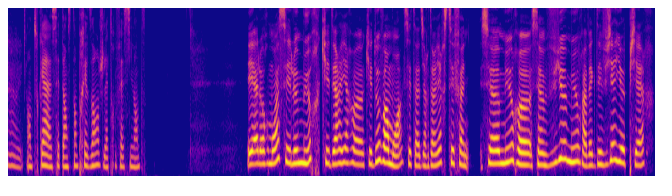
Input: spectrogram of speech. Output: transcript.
Ah en tout cas, à cet instant présent, je la trouve fascinante. Et alors moi, c'est le mur qui est derrière, euh, qui est devant moi, c'est-à-dire derrière Stéphanie. C'est un mur, euh, c'est un vieux mur avec des vieilles pierres.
